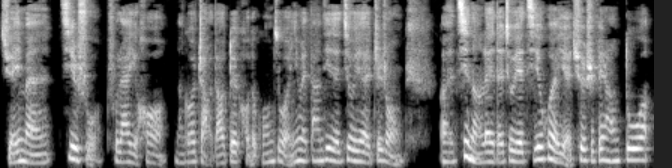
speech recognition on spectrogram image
学一门技术，出来以后能够找到对口的工作。因为当地的就业这种，呃，技能类的就业机会也确实非常多。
